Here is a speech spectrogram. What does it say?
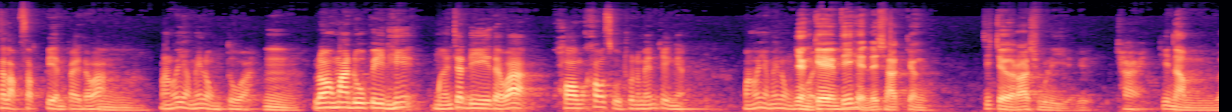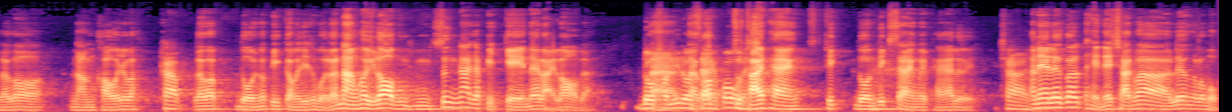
สลับสับเปลี่ยนไปแต่ว่าอืมมันก็ยังไม่ลงตัวอืมลองมาดูปีนี้เหมือนจะดีแต่ว่าพอเข้าสู่ทัวร์นาเมนต์จริงเนี่ยมันก็ยังไม่ลงตัวอย่างเกมที่เห็นได้ชัดอย่างที่เจอราชบุรีอะพี่ใช่ที่นำแล้วก็นำเขาใช่ปะครับ แล้วก็โดนก็พลิกกลับมาตีเสมอแล้วนำเขาอีกรอบซึ่งน่าจะปิดเกมได้หลายรอบแล้ว โดนคราวนี้โดนแต่แซก็งโป้งสุดเลยท้ายแพงพลิกโดนพลิกแซงไปแพ้เลยใช่อันนี้แล้วก็เห็นได้ชัดว่าเรื่องระบบ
